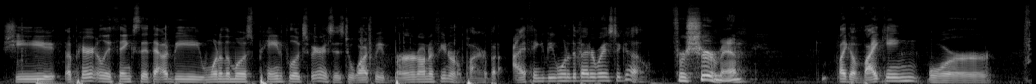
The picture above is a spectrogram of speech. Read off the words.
she apparently thinks that that would be one of the most painful experiences to watch me burn on a funeral pyre. But I think it'd be one of the better ways to go, For sure, man. like a Viking or. I'm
